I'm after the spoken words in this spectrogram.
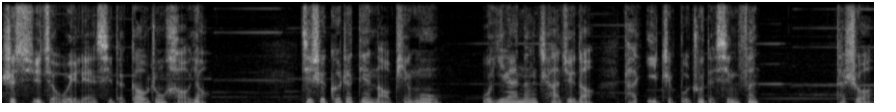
是许久未联系的高中好友，即使隔着电脑屏幕，我依然能察觉到他抑制不住的兴奋。他说：“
